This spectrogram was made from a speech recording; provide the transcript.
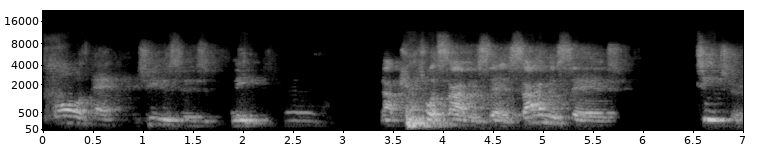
falls at Jesus' knees. Now catch what Simon says. Simon says, Teacher,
